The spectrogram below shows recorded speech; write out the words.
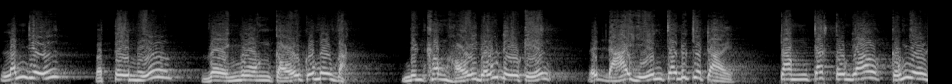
lánh giữ và tìm hiểu về nguồn cội của môn vật, nhưng không hội đủ điều kiện để đại diện cho Đức Chúa Trời trong các tôn giáo cũng như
